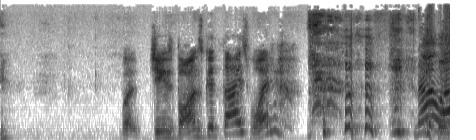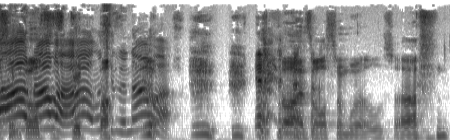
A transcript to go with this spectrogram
what James Bond's Good Thighs? What? Noah, Orson Welles' Noah, Good listen to Noah. Guys, Orson Welles. Um,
